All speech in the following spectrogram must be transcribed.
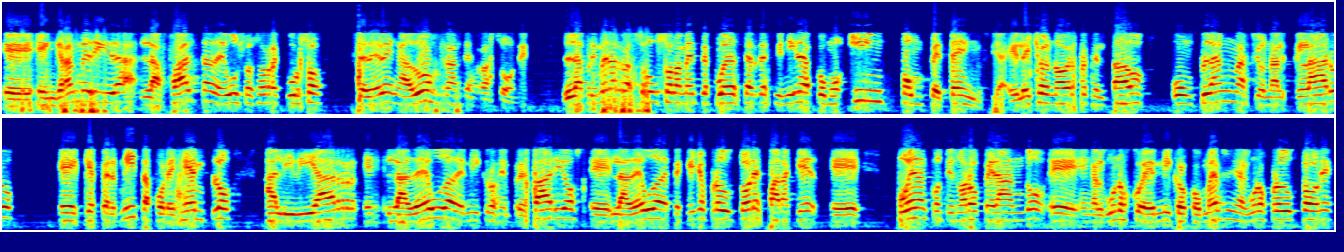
Eh, en gran medida, la falta de uso de esos recursos se deben a dos grandes razones. La primera razón solamente puede ser definida como incompetencia, el hecho de no haber presentado un plan nacional claro que permita, por ejemplo, aliviar eh, la deuda de microempresarios, eh, la deuda de pequeños productores para que eh, puedan continuar operando en algunos microcomercios y en algunos productores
